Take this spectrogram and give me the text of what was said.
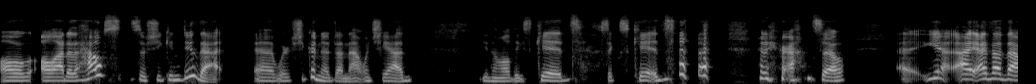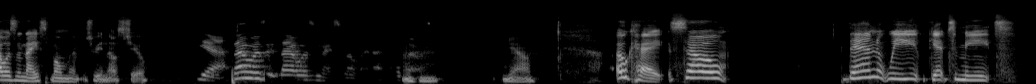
all all out of the house so she can do that uh, where she couldn't have done that when she had you know all these kids six kids running around so uh, yeah I, I thought that was a nice moment between those two Yeah, that was that was a nice moment. I thought that was. Yeah. Okay, so then we get to meet,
